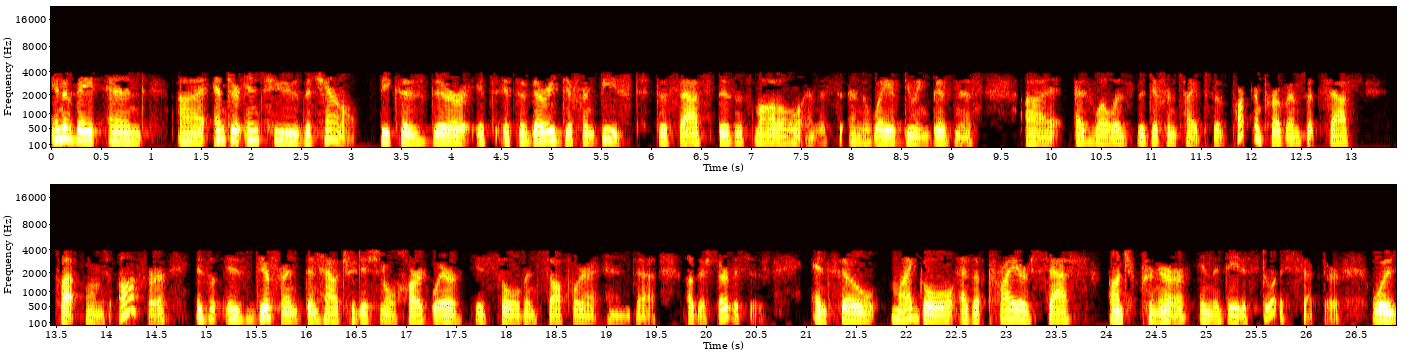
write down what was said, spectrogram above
innovate and uh, enter into the channel because it's it's a very different beast. The SaaS business model and the and the way of doing business uh, as well as the different types of partner programs that SaaS platforms offer is is different than how traditional hardware is sold and software and uh, other services. And so my goal as a prior SaaS entrepreneur in the data storage sector was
